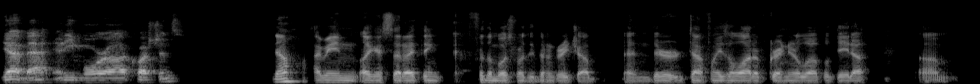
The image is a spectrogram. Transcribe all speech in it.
Yeah, Matt. Any more uh, questions? No, I mean, like I said, I think for the most part they've done a great job, and there definitely is a lot of granular level data um,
